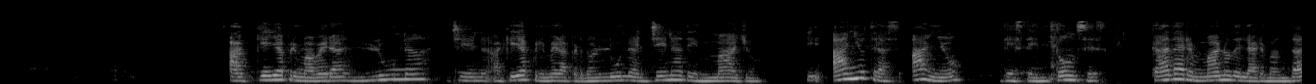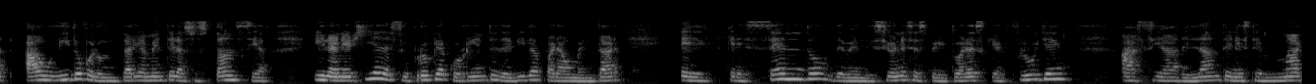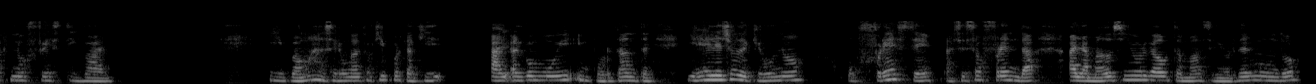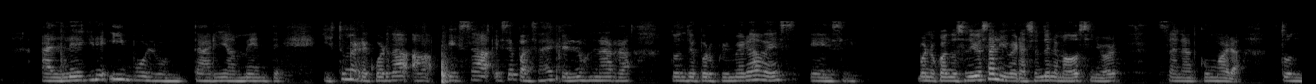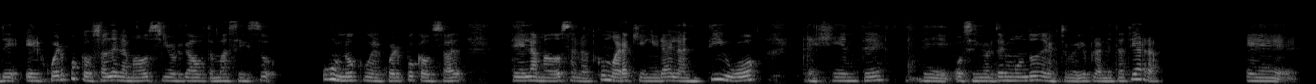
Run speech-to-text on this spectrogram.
aquella primavera luna llena, aquella primera, perdón, luna llena de mayo. Y año tras año, desde entonces, cada hermano de la hermandad ha unido voluntariamente la sustancia y la energía de su propia corriente de vida para aumentar el crescendo de bendiciones espirituales que fluyen hacia adelante en este magno festival. Y vamos a hacer un acto aquí porque aquí hay algo muy importante y es el hecho de que uno ofrece, hace esa ofrenda al amado Señor Gautama, Señor del mundo, alegre y voluntariamente. Y esto me recuerda a esa, ese pasaje que él nos narra, donde por primera vez, es, bueno, cuando se dio esa liberación del amado Señor Sanat Kumara, donde el cuerpo causal del amado Señor Gautama se hizo uno con el cuerpo causal del amado Sanat Kumara, quien era el antiguo regente o señor del mundo de nuestro medio planeta Tierra. Eh,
